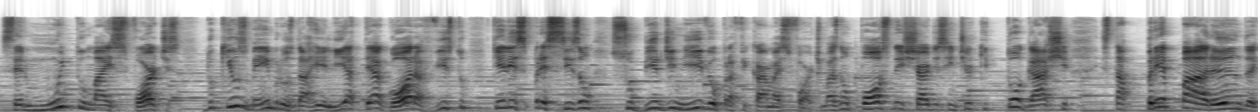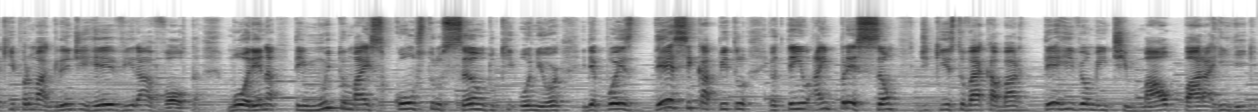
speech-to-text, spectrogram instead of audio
ser muito mais fortes do que os membros da Reli até agora, visto que eles precisam subir de nível para ficar mais forte. Mas não posso deixar de sentir que Togashi está preparando aqui para uma grande reviravolta. Morena tem muito mais construção do que Onior e depois desse capítulo eu tenho a impressão de que isto vai acabar terrivelmente mal para Hinhig,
